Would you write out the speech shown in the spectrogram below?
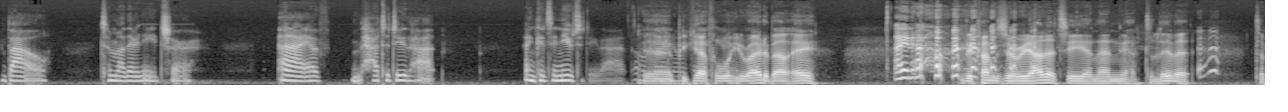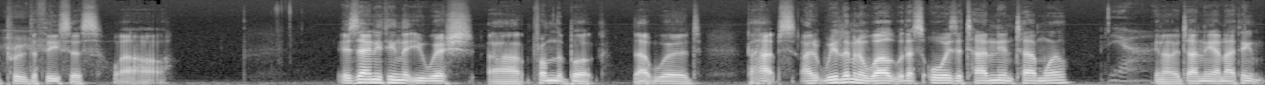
Bow to Mother Nature. And I have had to do that and continue to do that. Yeah, be careful what you write about, eh? I know. It becomes a reality and then you have to live it to prove the thesis. Wow. Is there anything that you wish uh, from the book that would perhaps. I, we live in a world where that's always eternally in turmoil, yeah. you know, eternally. And I think,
